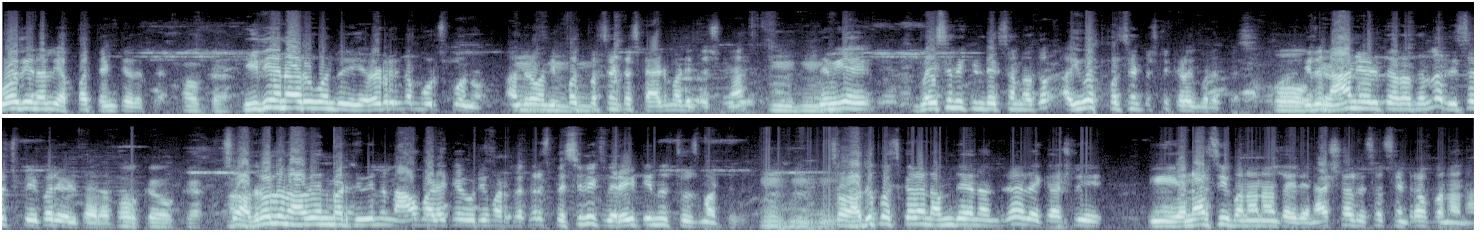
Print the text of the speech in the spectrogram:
ಗೋಧಿನಲ್ಲಿ ಎಪ್ಪತ್ತೆಂಟು ಇರುತ್ತೆ. ಇದೇನಾದ್ರು ಒಂದು ಎರಡರಿಂದ ಮೂರು ಸ್ಪೂನ್ ಅಂದ್ರೆ ಒಂದ್ ಇಪ್ಪತ್ತು ಪರ್ಸೆಂಟ್ ಅಷ್ಟು ಆಡ್ ಮಾಡಿದ ತಕ್ಷಣ ನಿಮಗೆ ಗ್ಲೈಸಮಿಕ್ ಇಂಡೆಕ್ಸ್ ಅನ್ನೋದು ಐವತ್ ಪರ್ಸೆಂಟ್ ಅಷ್ಟು ಕೆಳಗೆ ಬರುತ್ತೆ. ಇದು ನಾನು ಹೇಳ್ತಾ ಇರೋದಲ್ಲ ರಿಸರ್ಚ್ ಪೇಪರ್ ಹೇಳ್ತಾ ಇರೋದು. ಸೊ ಅದ್ರಲ್ಲೂ ನಾವೇನ್ ಮಾಡ್ತೀವಿ ನಾವು ಬಾಳೆಕಾಯಿ ಉಡಿ ಮಾಡ್ಬೇಕಾದ್ರೆ ಸ್ಪೆಸಿಫಿಕ್ ವೆರೈಟಿನೂ ಚೂಸ್ ಮಾಡ್ತೀವಿ. ಸೊ ಅದಕ್ಕೋಸ್ಕರ ನಮ್ದು ಏನಂದ್ರೆ ಲೈಕ್ ಆಕ್ಚುಲಿ ಈ ಎನ್ ಆರ್ ಸಿ ಬನಾನಾ ಅಂತ ಇದೆ national research centre of banana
